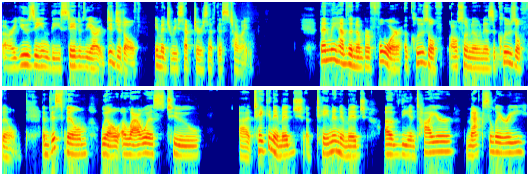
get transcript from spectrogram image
are using the state-of-the-art digital image receptors at this time. Then we have the number four, occlusal, also known as occlusal film. And this film will allow us to uh, take an image, obtain an image of the entire maxillary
